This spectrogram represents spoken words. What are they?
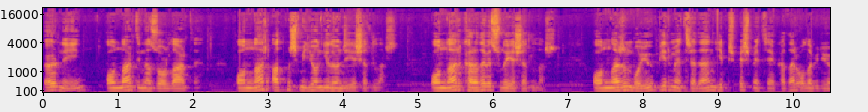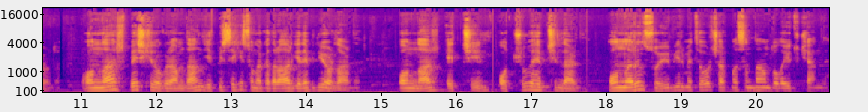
Örneğin, onlar dinozorlardı. Onlar 60 milyon yıl önce yaşadılar. Onlar karada ve suda yaşadılar. Onların boyu 1 metreden 75 metreye kadar olabiliyordu. Onlar 5 kilogramdan 78 tona kadar ağır gelebiliyorlardı. Onlar etçil, otçul ve hepçillerdi. Onların soyu bir meteor çarpmasından dolayı tükendi.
